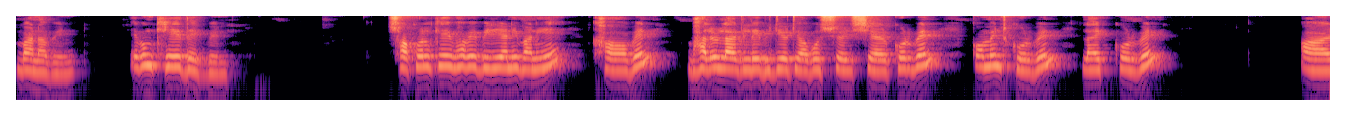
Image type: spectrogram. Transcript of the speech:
বানাবেন এবং খেয়ে দেখবেন। সকলকে এইভাবে বিরিয়ানি বানিয়ে খাওয়াবেন। ভালো লাগলে ভিডিওটি অবশ্যই শেয়ার করবেন, কমেন্ট করবেন, লাইক করবেন। আর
